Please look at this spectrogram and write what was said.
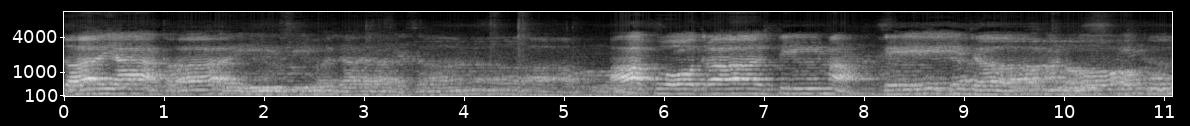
દયા કરી શિવ દર્શન આપો દ્રષ્ટિમાં તેજ અનોખું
